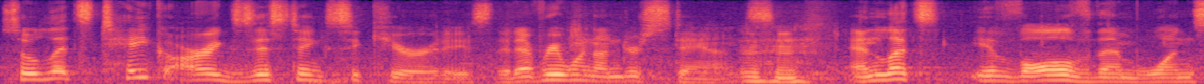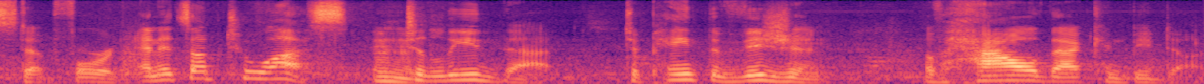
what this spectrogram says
So let's take our existing securities that everyone understands mm-hmm. and let's evolve them one step forward. And it's up to us mm-hmm. to lead that, to paint the vision of how that can be done.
